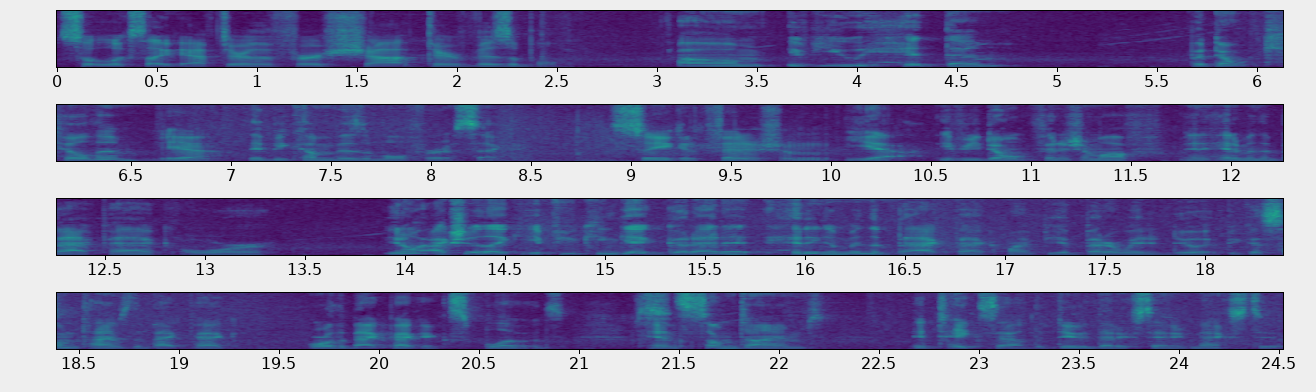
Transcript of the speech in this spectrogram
So it looks like after the first shot, they're visible. Um, if you hit them, but don't kill them, Yeah. they become visible for a second. So you can finish them. Yeah, if you don't finish them off and hit them in the backpack, or you know, actually, like if you can get good at it, hitting them in the backpack might be a better way to do it because sometimes the backpack or the backpack explodes, and sometimes it takes out the dude that he's standing next to,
